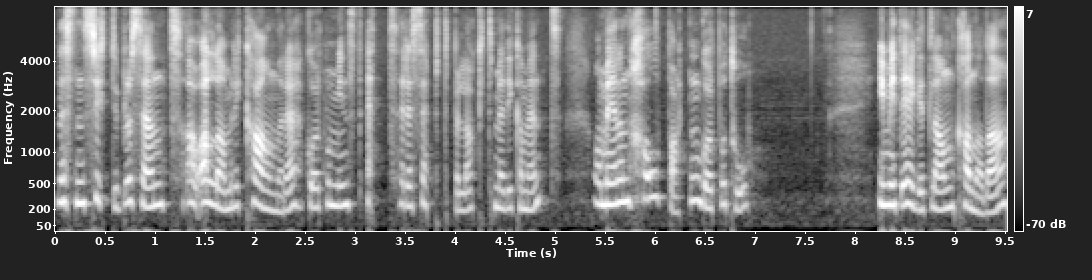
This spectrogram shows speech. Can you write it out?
Nesten 70% av alle amerikanere går på minst ett reseptbelagt medikament, og mer enn halvparten går på to. I mitt eget land, Canada,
